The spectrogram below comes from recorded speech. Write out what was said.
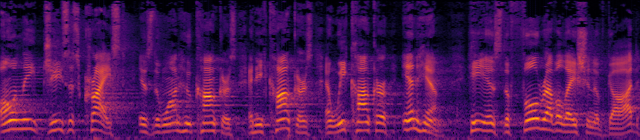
Only Jesus Christ is the one who conquers, and he conquers, and we conquer in him. He is the full revelation of God,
